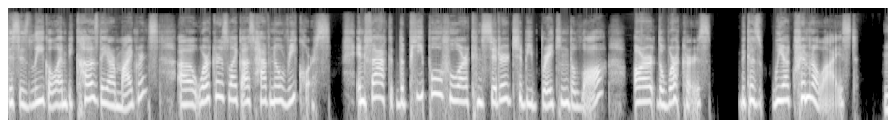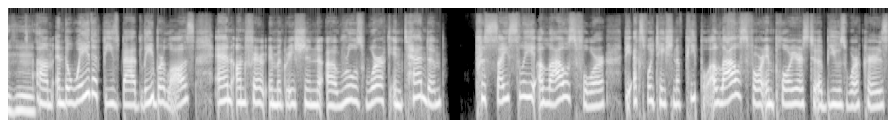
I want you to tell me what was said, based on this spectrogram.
this is legal, and because they are migrants, uh, workers like us have no recourse. In fact, the people who are considered to be breaking the law are the workers because we are criminalized. Mm-hmm. Um, and the way that these bad labor laws and unfair immigration uh, rules work in tandem precisely allows for the exploitation of people, allows for employers to abuse workers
